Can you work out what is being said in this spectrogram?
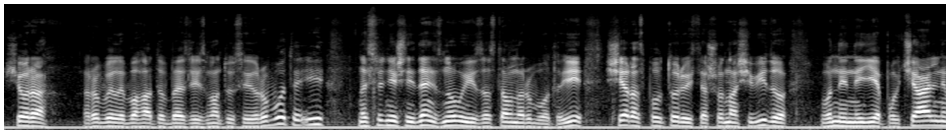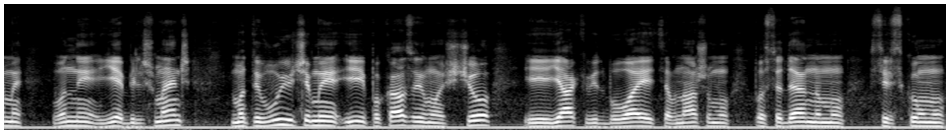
Вчора робили багато безліч з матусею роботи і на сьогоднішній день знову її застав на роботу. І ще раз повторююся, що наші відео вони не є повчальними, вони є більш-менш мотивуючими і показуємо, що і як відбувається в нашому повсякденному сільському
